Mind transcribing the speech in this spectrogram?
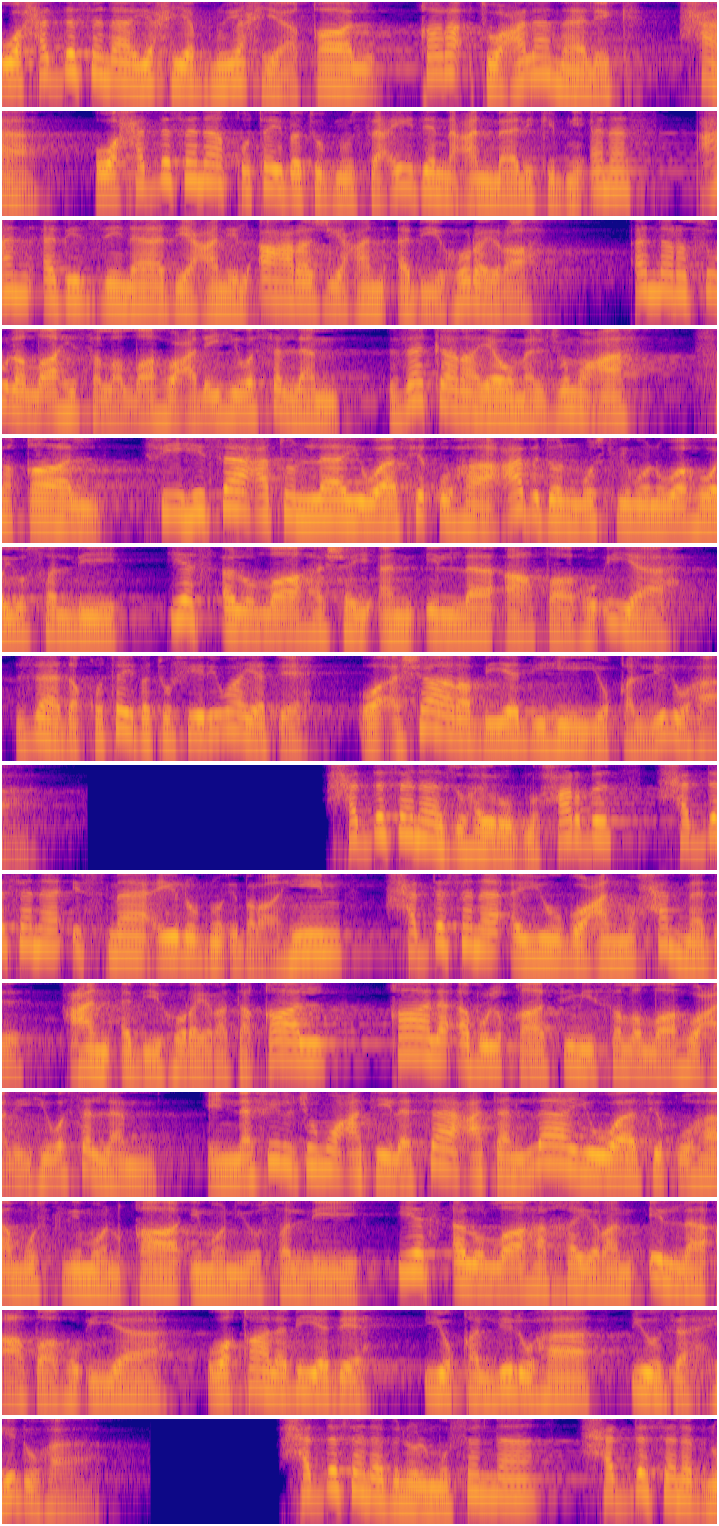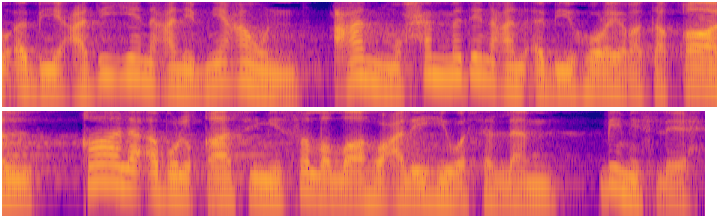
وحدثنا يحيى بن يحيى قال قرأت على مالك. حا. وحدثنا قتيبة بن سعيد عن مالك بن أنس عن أبي الزناد عن الأعرج عن أبي هريرة أن رسول الله صلى الله عليه وسلم ذكر يوم الجمعة فقال فيه ساعة لا يوافقها عبد مسلم وهو يصلي يسأل الله شيئا إلا أعطاه إياه. زاد قتيبة في روايته. وأشار بيده يقللها. حدثنا زهير بن حرب حدثنا إسماعيل بن إبراهيم حدثنا أيوب عن محمد عن أبي هريرة قال قال أبو القاسم صلى الله عليه وسلم إن في الجمعة لساعة لا يوافقها مسلم قائم يصلي يسأل الله خيرا إلا أعطاه إياه وقال بيده يقللها يزهدها. حدثنا ابن المثنى حدثنا ابن أبي عدي عن ابن عون عن محمد عن أبي هريرة قال قال أبو القاسم صلى الله عليه وسلم بمثله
